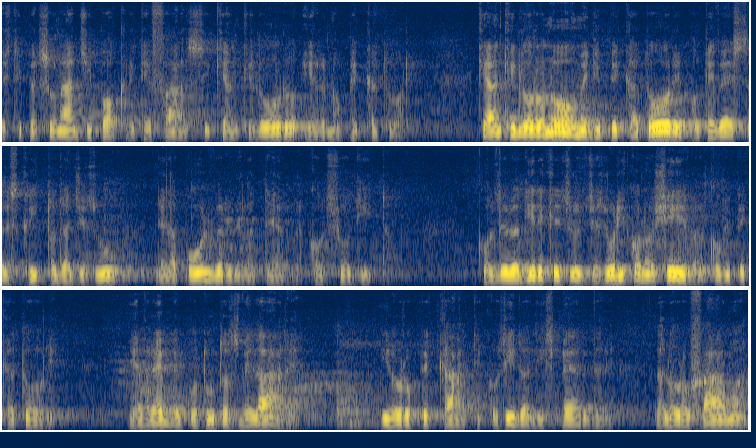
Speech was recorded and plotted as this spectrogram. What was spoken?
questi personaggi ipocriti e falsi, che anche loro erano peccatori che anche il loro nome di peccatore poteva essere scritto da Gesù nella polvere della terra col suo dito. Voleva dire che Gesù li conosceva come peccatori e avrebbe potuto svelare i loro peccati così da disperdere la loro fama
